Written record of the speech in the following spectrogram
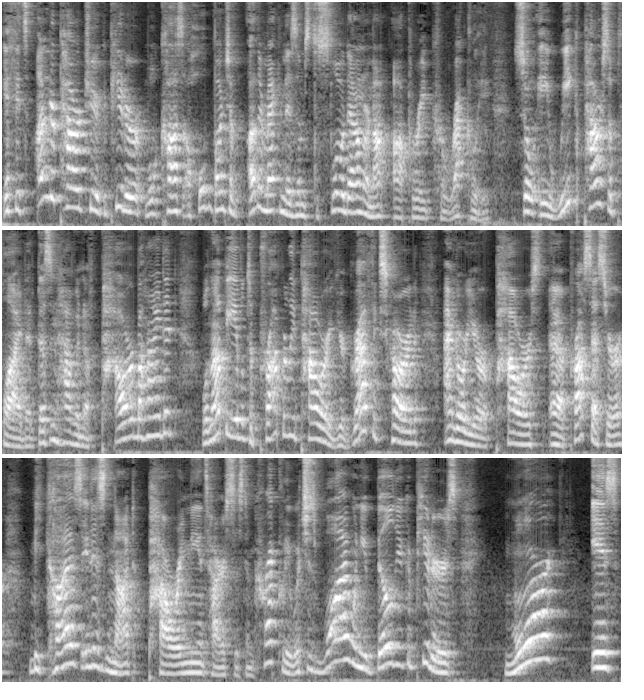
if it's underpowered to your computer, will cause a whole bunch of other mechanisms to slow down or not operate correctly. So a weak power supply that doesn't have enough power behind it will not be able to properly power your graphics card and or your power uh, processor because it is not powering the entire system correctly, which is why when you build your computers, more is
